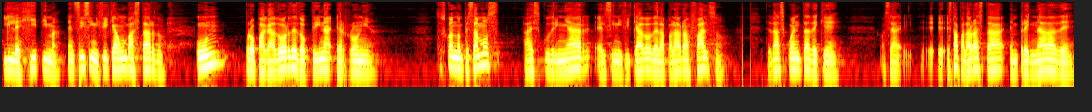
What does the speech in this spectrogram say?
ilegítima. En sí significa un bastardo, un propagador de doctrina errónea. Entonces, cuando empezamos a escudriñar el significado de la palabra falso, te das cuenta de que, o sea, e, e, esta palabra está impregnada de,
